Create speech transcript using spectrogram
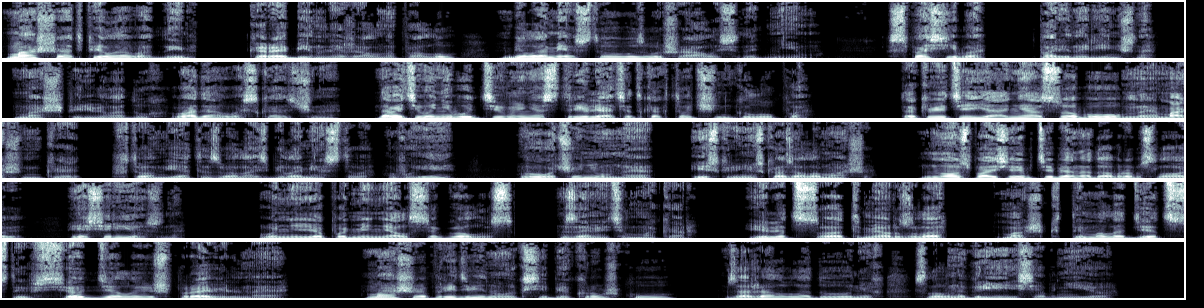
Маша отпила воды. Карабин лежал на полу, Беломестова возвышалась над ним. — Спасибо, Полина Ильинична, — Маша перевела дух. — Вода у вас сказочная. Давайте вы не будете в меня стрелять, это как-то очень глупо. — Так ведь и я не особо умная, Машенька, — в тон ей отозвалась Беломестова. — Вы? Вы очень умная, — искренне сказала Маша. — Ну, спасибо тебе на добром слове. — Я серьезно. — У нее поменялся голос, — заметил Макар. — И лицо отмерзло. — Машка, ты молодец, ты все делаешь правильно. Маша придвинула к себе кружку, зажала в ладонях, словно греясь об нее.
